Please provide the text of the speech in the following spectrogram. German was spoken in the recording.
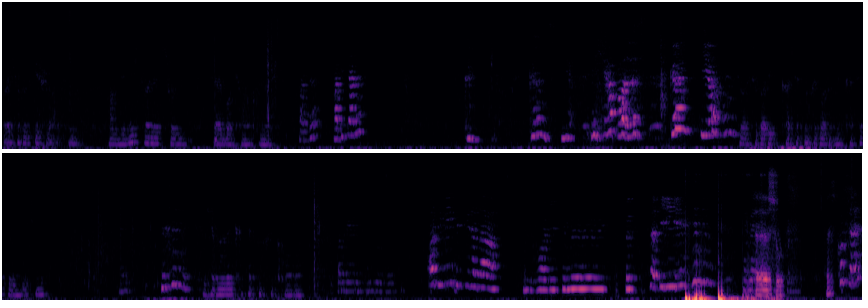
gespeichert und geschlafen. Haben wir nicht, weil es schon selber Tag wird. Warte, hab ich alles? Gönn's dir. Gönn's dir. Ich hab alles. Gönn's dir. Du hast sogar den Kassettenrekorder mit Kassette und ich nicht. Ich habe nur den Kassettenrekorder. Oh, die Meg ist wieder da. Die freudige Meg. Mit Patty. Der wär Äh, so. Was? Guck, da ist.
